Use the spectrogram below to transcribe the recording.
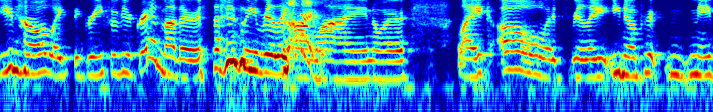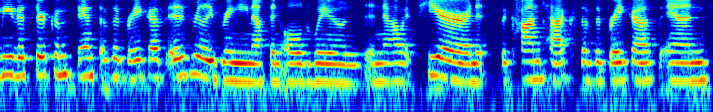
you know, like the grief of your grandmother suddenly really right. online, or like, oh, it's really, you know, maybe the circumstance of the breakup is really bringing up an old wound and now it's here and it's the context of the breakup and,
